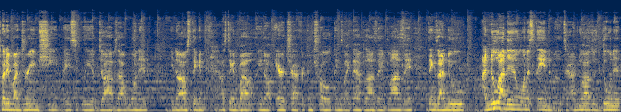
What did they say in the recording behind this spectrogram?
put in my dream sheet basically of jobs I wanted. You know, I was thinking, I was thinking about, you know, air traffic control, things like that, blase, blase, things I knew. I knew I didn't want to stay in the military. I knew I was just doing it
